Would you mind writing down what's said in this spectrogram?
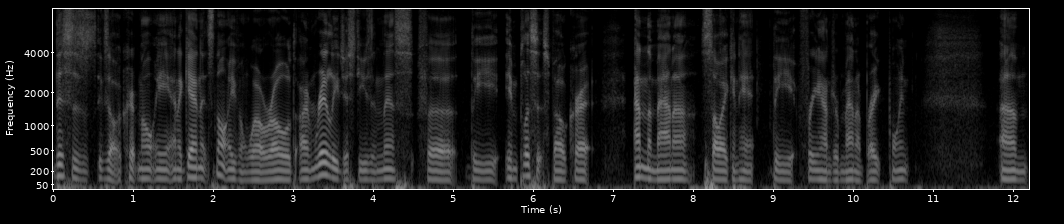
this is Exalted Crit Multi, and again, it's not even well rolled. I'm really just using this for the implicit spell crit and the mana, so I can hit the 300 mana breakpoint. Um,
